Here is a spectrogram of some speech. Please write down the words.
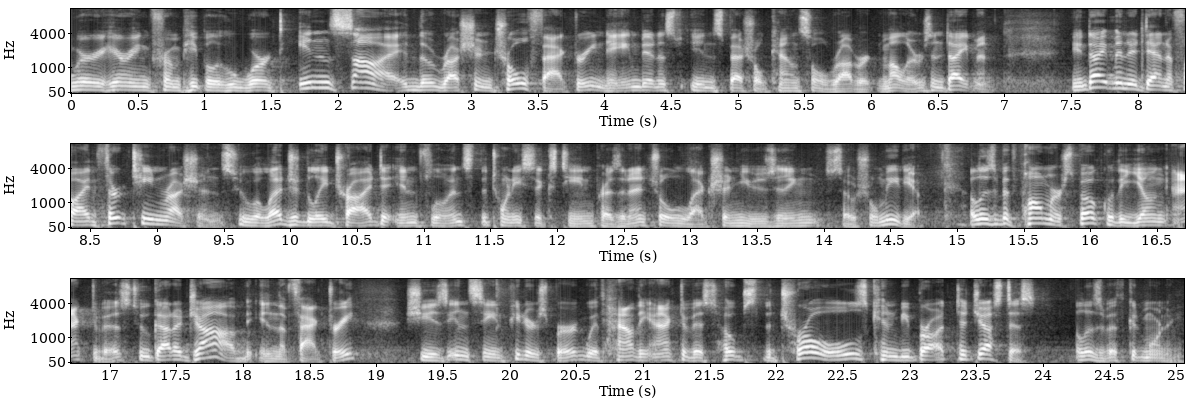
We're hearing from people who worked inside the Russian troll factory named in, a, in special counsel Robert Mueller's indictment. The indictment identified 13 Russians who allegedly tried to influence the 2016 presidential election using social media. Elizabeth Palmer spoke with a young activist who got a job in the factory. She is in St. Petersburg with how the activist hopes the trolls can be brought to justice. Elizabeth, good morning.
